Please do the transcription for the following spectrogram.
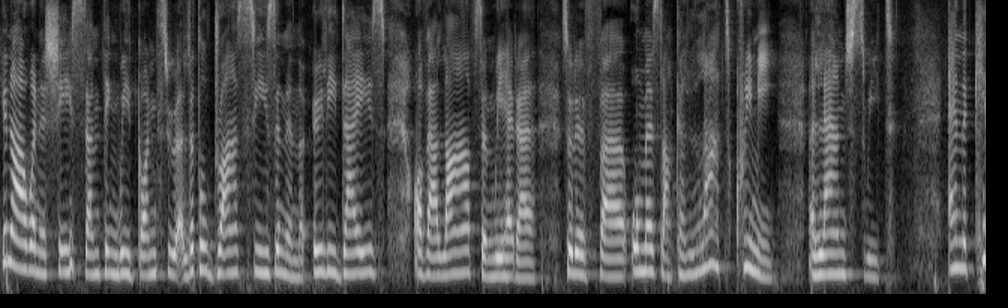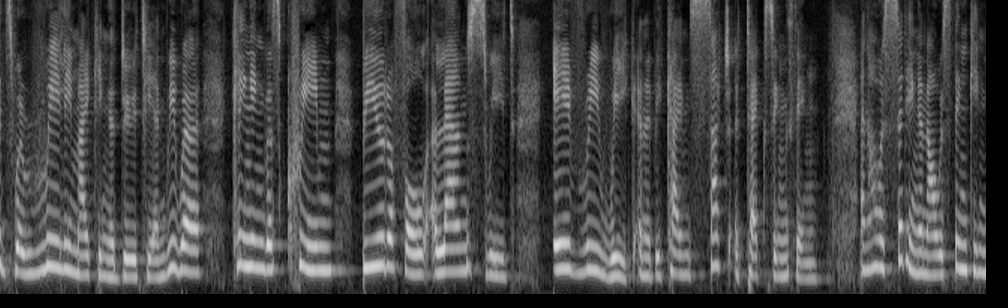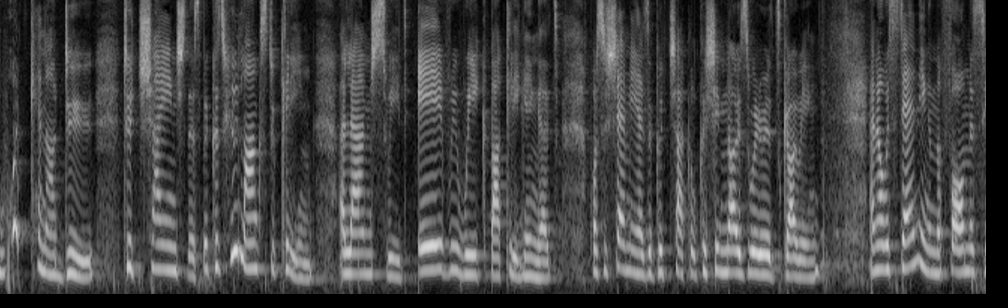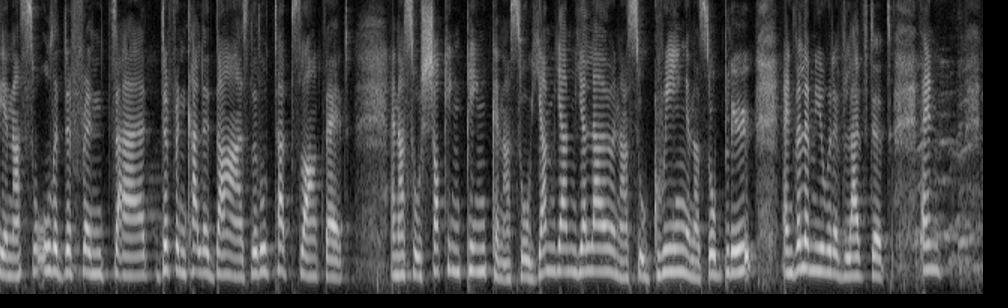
You know, I want to share something. We'd gone through a little dry season in the early days of our lives, and we had a sort of uh, almost like a light, creamy a lounge suite. And the kids were really making a dirty, and we were cleaning this cream, beautiful lounge suite every week, and it became such a taxing thing. And I was sitting and I was thinking, what can I do to change this? Because who likes to clean a lounge suite every week by cleaning it? Pastor Shami has a good chuckle because she knows where it's going. And I was standing in the pharmacy and I saw all the different, uh, different colored dyes, little tubs like that. And I saw shocking pink and I saw yum yum yellow and I saw green and I saw blue. And Willem, you would have loved it. And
